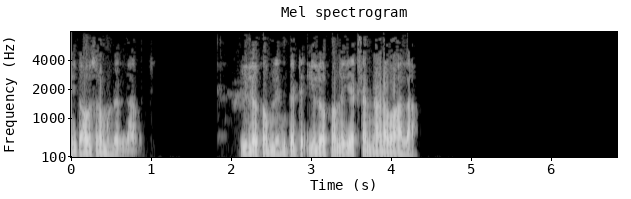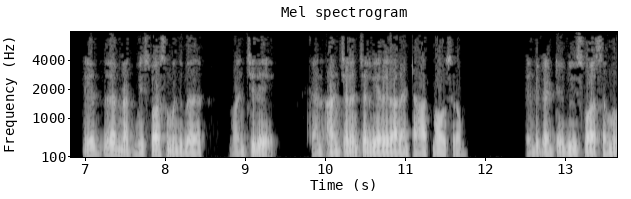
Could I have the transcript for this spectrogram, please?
నీకు అవసరం ఉండదు కాబట్టి. ఈ లోకంలో ఎందుకంటే ఈ లోకంలో ఎట్లా నడవాలా? లేదు నాకు విశ్వాసం ఉంది బ్రదర్. మంచిదే. కానీ అంచలంచలు ఎదగాలంటే ఆత్మ అవసరం. ఎందుకంటే విశ్వాసము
